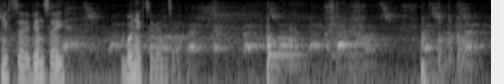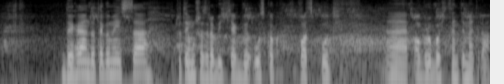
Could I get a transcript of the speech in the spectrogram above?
Nie chcę więcej, bo nie chcę więcej. Dojechałem do tego miejsca. Tutaj muszę zrobić jakby uskok pod spód e, o grubość centymetra.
